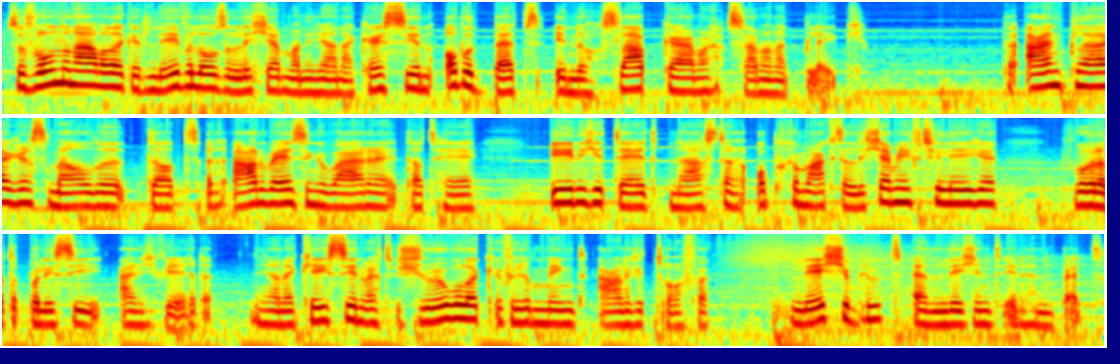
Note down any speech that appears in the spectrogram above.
Ze vonden namelijk het levenloze lichaam van Jana Cassian op het bed in de slaapkamer samen met Blake. De aanklagers melden dat er aanwijzingen waren dat hij enige tijd naast haar opgemaakte lichaam heeft gelegen voordat de politie arriveerde. Jana Casey werd gruwelijk verminkt aangetroffen, leeggebloed en liggend in hun bed.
